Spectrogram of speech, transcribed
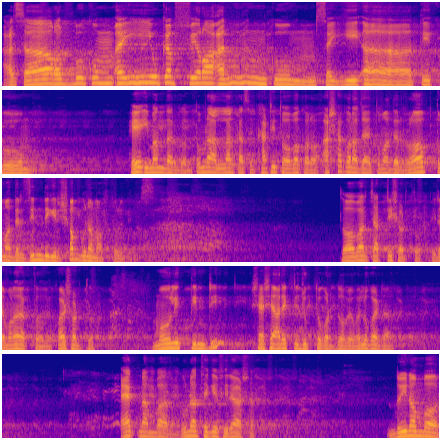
عسى ربكم أن يكفر عنكم سيئاتكم হে ইমানদারগণ তোমরা আল্লাহর কাছে খাঁটি তওবা করো আশা করা যায় তোমাদের রব তোমাদের জিন্দিগির সব গুনাহ মাফ করে দিবে তওবার চারটি শর্ত, এটা মনে রাখতে হবে, কয় শর্ত? মৌলিক তিনটি, শেষে আরেকটি যুক্ত করতে হবে হলো কয়টা? এক নাম্বার, গুণা থেকে ফিরে আসা। দুই নম্বর,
